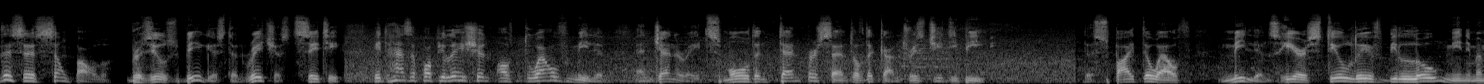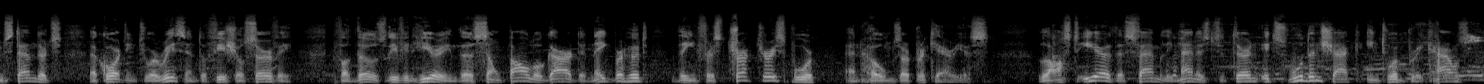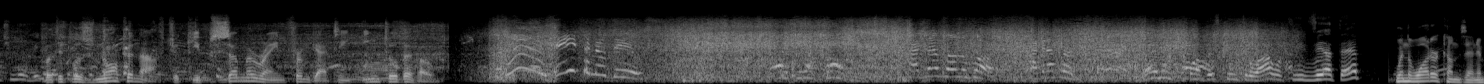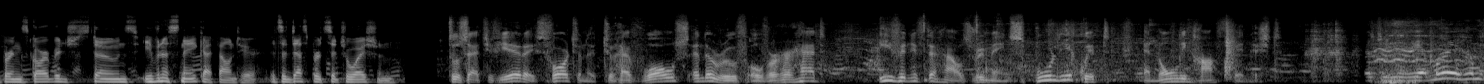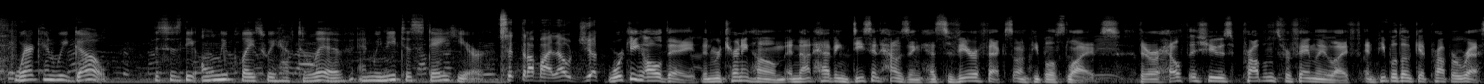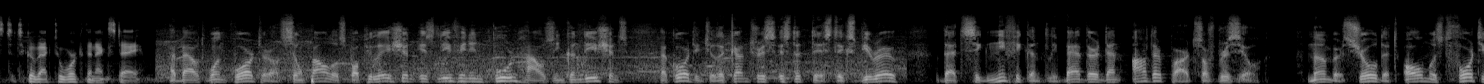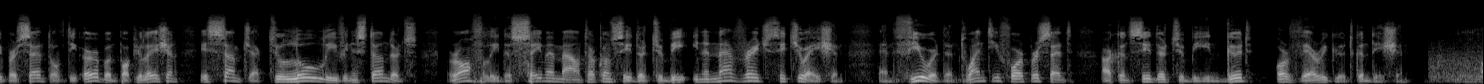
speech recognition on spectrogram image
This is São Paulo, Brazil's biggest and richest city. It has a population of 12 million and generates more than 10% of the country's GDP. Despite the wealth, millions here still live below minimum standards, according to a recent official survey. For those living here in the São Paulo Garden neighborhood, the infrastructure is poor and homes are precarious. Last year, this family managed to turn its wooden shack into a brick house, but it was not enough to keep summer rain from getting into the home. Eita, meu Deus! Tá gravando, vó. Tá gravando. When the water comes in, it brings garbage, stones, even a snake I found here. It's a desperate situation. Suzette Vieira is fortunate to have walls and a roof over her head, even if the house remains poorly equipped and only half finished. Where can we go? This is the only place we have to live, and we need to stay here. Working all day, then returning home and not having decent housing has severe effects on people's lives. There are health issues, problems for family life, and people don't get proper rest to go back to work the next day. About one quarter of Sao Paulo's population is living in poor housing conditions, according to the country's Statistics Bureau. That's significantly better than other parts of Brazil. Numbers show that almost 40% of the urban population is subject to low living standards. Roughly the same amount are considered to be in an average situation, and fewer than 24% are considered to be in good or very good condition.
